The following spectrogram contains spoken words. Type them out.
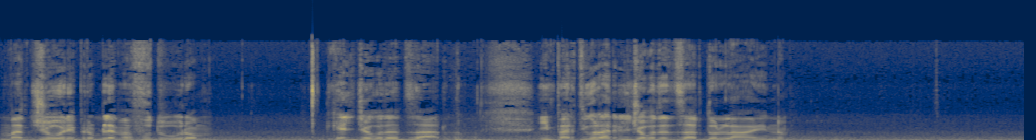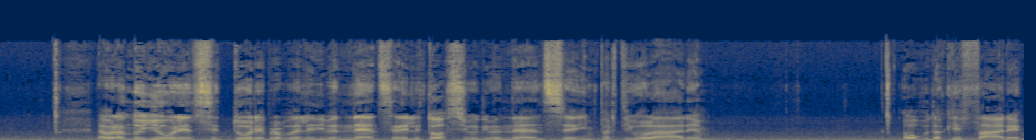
maggiore problema futuro, che è il gioco d'azzardo. In particolare il gioco d'azzardo online lavorando io nel settore proprio delle dipendenze, delle tossicodipendenze in particolare, ho avuto a che fare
